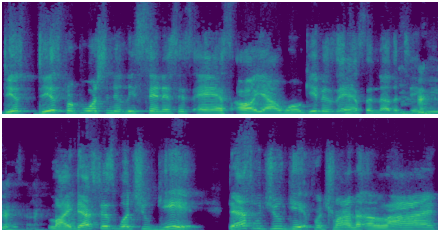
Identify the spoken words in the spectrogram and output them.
dis- disproportionately sentence his ass all y'all want. Give his ass another 10 years. like that's just what you get. That's what you get for trying to align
